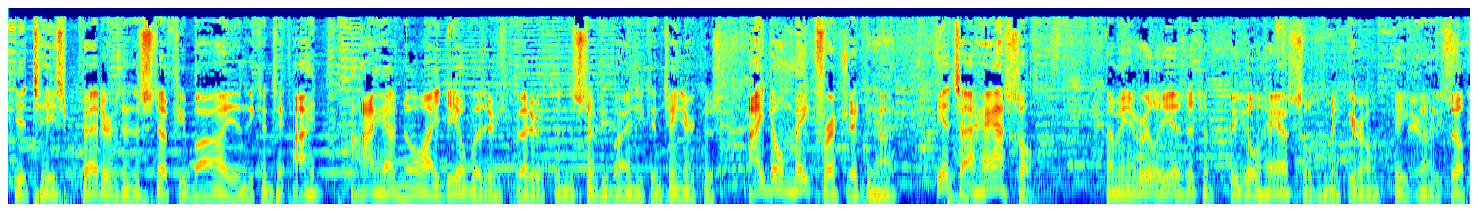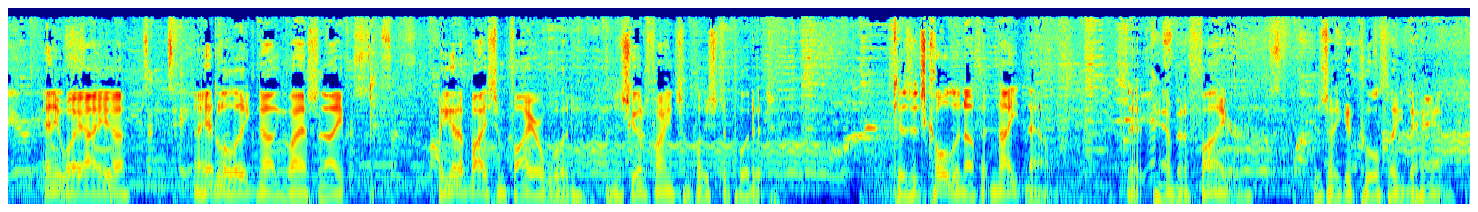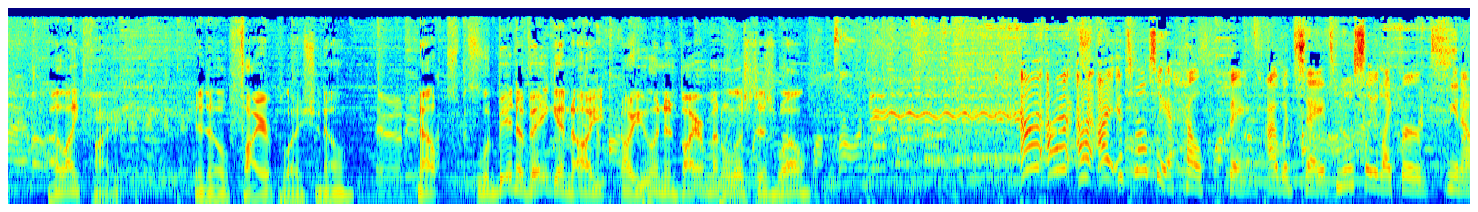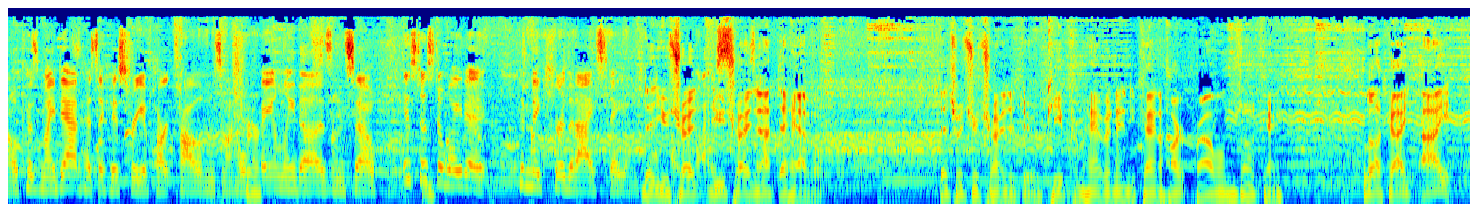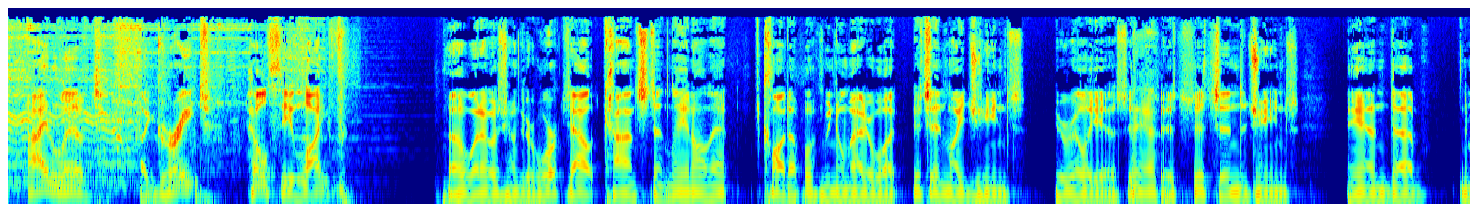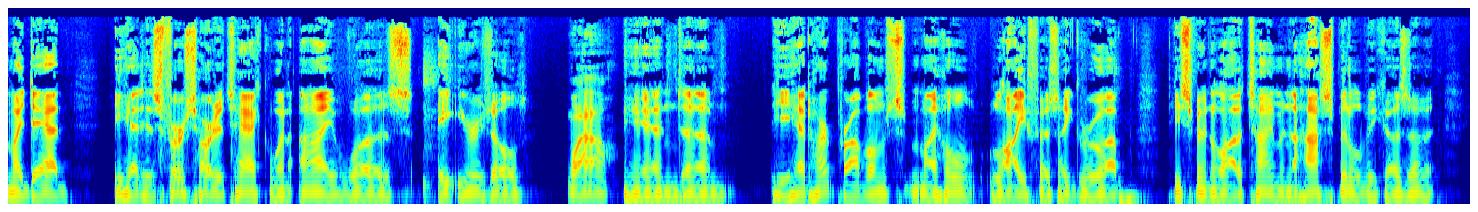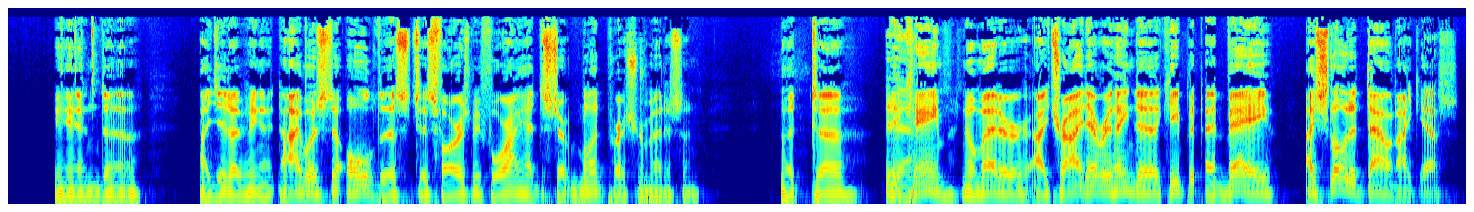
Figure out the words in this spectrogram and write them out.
it tastes better than the stuff you buy in the container. I I have no idea whether it's better than the stuff you buy in the container because I don't make fresh eggnog. It's a hassle. I mean, it really is. It's a big old hassle to make your own eggnog. So, anyway, I uh, I had a little eggnog last night. I got to buy some firewood. I just got to find some place to put it because it's cold enough at night now that having a fire is like a cool thing to have. I like fire, you know, fireplace. You know. Now, with being a vegan, are you, are you an environmentalist as well? I, I, I, it's mostly a health thing, I would say. It's mostly like for, you know, because my dad has a history of heart problems, my whole Sure. family does, and so it's just a way to, to make sure that I stay in. that you try you try not to have them. That's what you're trying to do. Keep from having any kind of heart problems. Okay. Look, I I I lived a great healthy life uh, when I was younger. Worked out constantly and all that. Caught up with me no matter what. It's in my genes. It really is. It's Yeah. it's, it's in the genes. And uh, my dad, he had his first heart attack when I was eight years old Wow. and um, he had heart problems my whole life as I grew up. He spent a lot of time in the hospital because of it, and uh, I did everything. I, I was the oldest as far as before I had to start blood pressure medicine, but uh, Yeah. it came. No matter I tried everything to keep it at bay. I slowed it down. I guess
